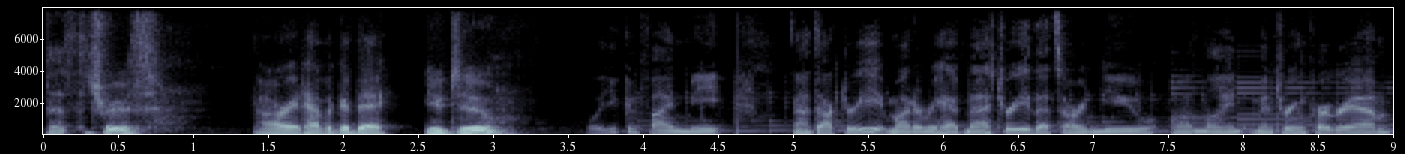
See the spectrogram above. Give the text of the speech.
That's the truth. All right, have a good day. You too. Well, you can find me, uh, Dr. E, at Modern Rehab Mastery. That's our new online mentoring program.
